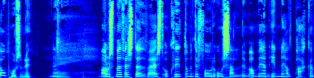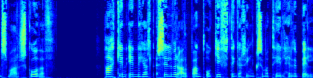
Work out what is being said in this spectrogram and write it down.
dómhúsinu. Nei. Málsmeðferð stöðvæðist og kviðdómyndur fóru úr salnum á meðan innihald pakkans var skoðað. Pakkin innihjalt silfurarband og giftingarring sem að tilherði Bill.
